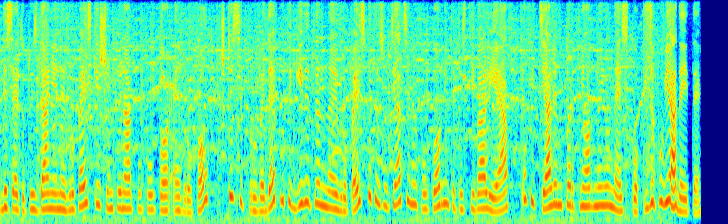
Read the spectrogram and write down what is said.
Десетото издание на Европейския шампионат по фолклор Еврофолк ще се проведе под егидата на Европейската асоциация на фолклорните фестивали ЕАФ, официален партньор на ЮНЕСКО. Заповядайте!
